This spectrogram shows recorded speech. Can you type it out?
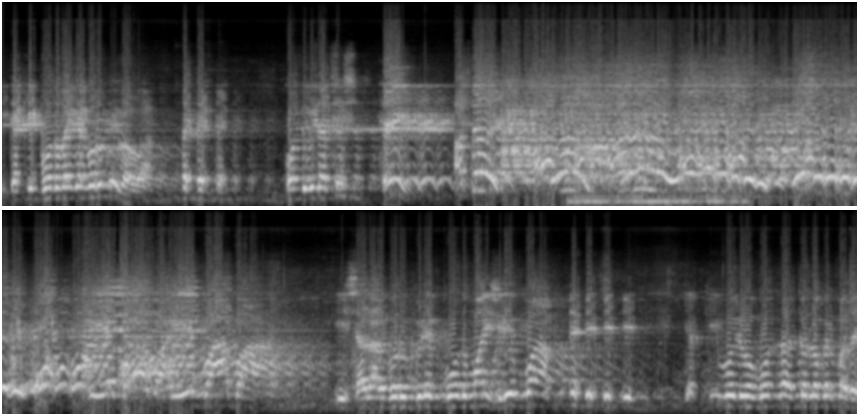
এটা কি বোধ বাইকে গরু নি বাবা? যাচ্ছিস? এই, আস্তে! এ বাবা এ বাবা। এই শালার গরু বদমাইশ রে বাপ। কি বলব বন্যা তো লোকের পাশে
